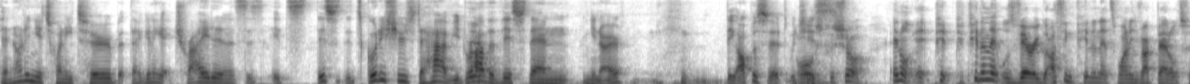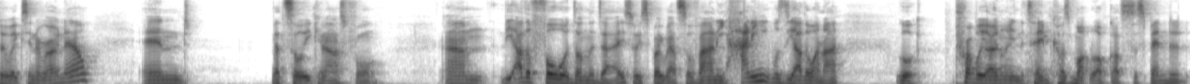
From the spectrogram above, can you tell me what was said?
they're not in your 22, but they're going to get traded. And it's it's this it's good issues to have. You'd rather this than you know the opposite, which Well, is for sure. And look, it- P- P- Pittonet was very good. I think Pittonet's won his ruck battle two weeks in a row now, and that's all you can ask for. Um, the other forwards on the day, so we spoke about Silvagni. Honey was the other one. I look probably only in the team because Motlop got suspended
